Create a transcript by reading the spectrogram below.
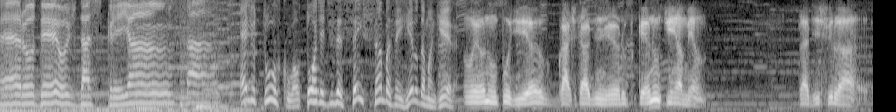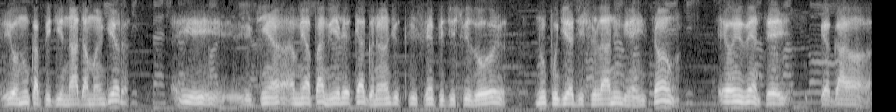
era o deus das crianças Hélio Turco, autor de 16 sambas enredo da Mangueira. Eu não podia gastar dinheiro porque eu não tinha mesmo para desfilar. Eu nunca pedi nada à Mangueira e, e, tinha a minha família que é grande, que sempre desfilou, não podia desfilar ninguém. Então eu inventei pegar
